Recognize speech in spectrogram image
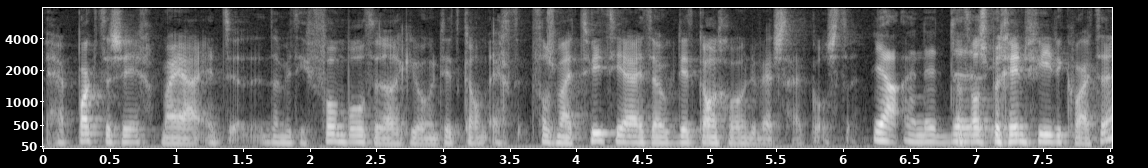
herpakte zich, maar ja, het, dan met die fumble, toen dacht ik, jongen, dit kan echt, volgens mij tweette jij het ook, dit kan gewoon de wedstrijd kosten. Ja, en de, de- dat was begin vierde kwart, hè?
